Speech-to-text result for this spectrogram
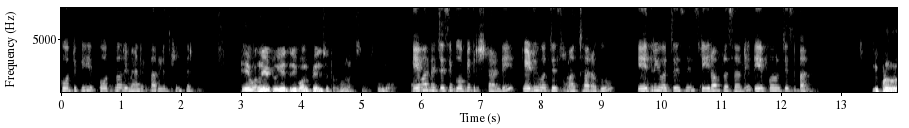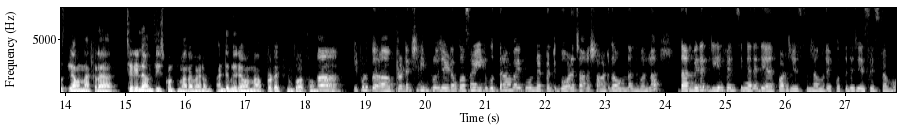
కోర్టుకి కోర్టులో రిమాండ్కి తరలించడం జరిగింది. A one A two A three వాళ్ళ పేర్లు చెప్పండి ఏ వన్ వచ్చేసి గోపికృష్ణ అండి. ఏ టూ వచ్చేసి మచ్చ రఘు. ఏ త్రీ వచ్చేసి శ్రీరామ్ ప్రసాద్. ఏ ఫోర్ వచ్చేసి భరత్. ఇప్పుడు ఏమన్నా అక్కడ చర్యలు ఏమైనా తీసుకుంటున్నారా మేడం? అంటే మీరు ఏమన్నా ప్రొటెక్షన్ కోసం? ఆ ఇప్పుడు ప్రొటెక్షన్ ఇంప్రూవ్ చేయడం కోసం ఇటు ఉత్తరం వైపు ఉన్నటువంటి గోడ చాలా షార్ట్గా ఉన్నందువల్ల దాని మీద గ్రీన్ ఫెన్సింగ్ అనేది ఏర్పాటు చేస్తున్నాము రేపు పొద్దునే చేసేస్తాము.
